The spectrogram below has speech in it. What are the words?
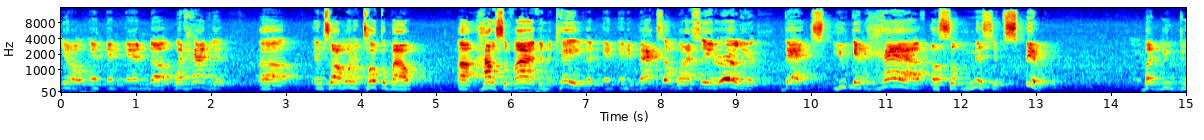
you know and and and uh, what have you. Uh, and so I want to talk about uh, how to survive in the cave, and, and, and it backs up what I said earlier that you can have a submissive spirit but you do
